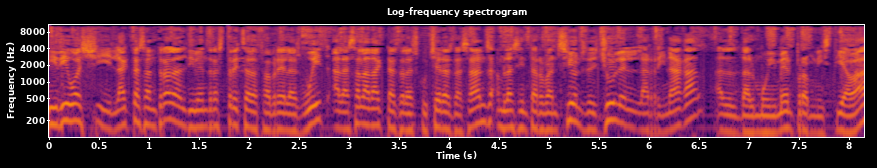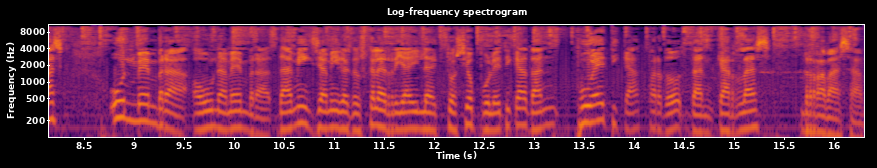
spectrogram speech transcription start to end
I diu així, l'acte central el divendres 13 de febrer a les 8 a la sala d'actes de les cotxeres de Sants amb les intervencions de Julen Larrinaga, el del moviment Pro Amnistia Basc, un membre o una membre d'Amics i Amigues d'Euskal Herria i l'actuació política d'en poètica, perdó, d'en Carles Rabassa.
